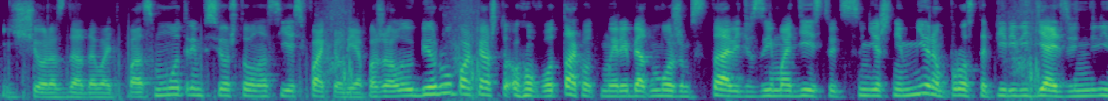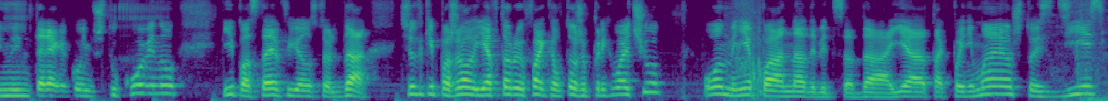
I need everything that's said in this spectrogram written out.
Еще раз, да, давайте посмотрим все, что у нас есть. Факел я, пожалуй, уберу пока что. О, вот так вот мы, ребят, можем ставить, взаимодействовать с внешним миром, просто переведя из инвентаря какую-нибудь штуковину и поставив ее на столь. Да, все-таки, пожалуй, я второй факел тоже прихвачу. Он мне понадобится, да. Я так понимаю, что здесь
